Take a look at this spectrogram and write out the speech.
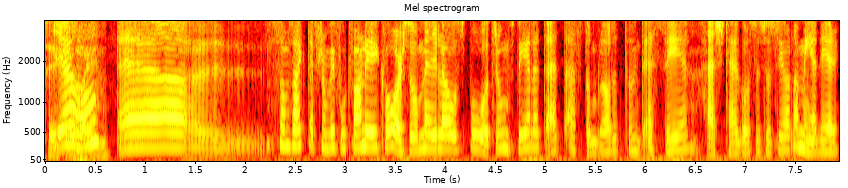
Take ja, eh, som sagt eftersom vi fortfarande är kvar så mejla oss på tronspelet aftonbladet.se Hashtag oss i sociala medier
